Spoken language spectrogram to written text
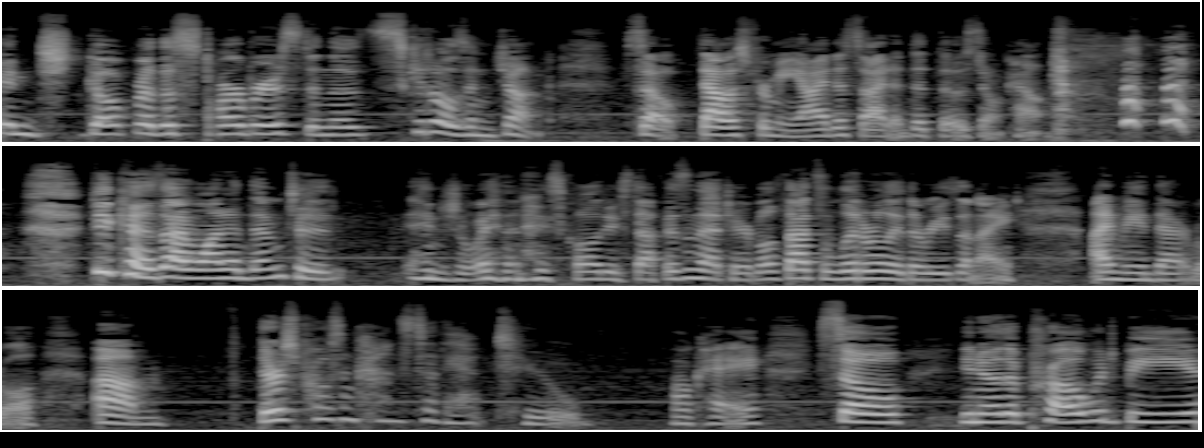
and go for the Starburst and the Skittles and junk. So that was for me. I decided that those don't count because I wanted them to enjoy the nice quality stuff. Isn't that terrible? That's literally the reason I, I made that rule. Um, there's pros and cons to that too. Okay. So, you know, the pro would be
